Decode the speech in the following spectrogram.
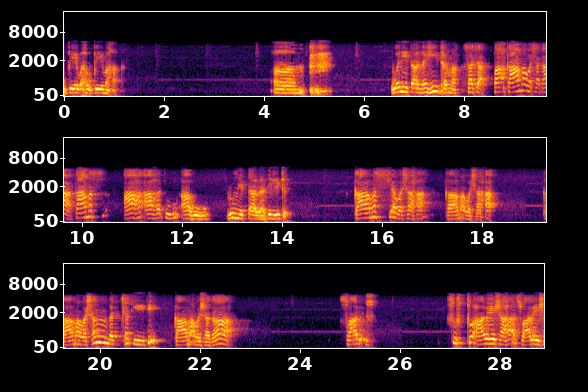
उपेव, उपेम। वनिता नहीं धर्म। सच काम वशका काम आह, आहतुः, आहु। रूम यक्ता काम से वश काम वश काम गच्छति काम कामवशदा स्वा सुष्ठु आवेश, स्वावेश।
